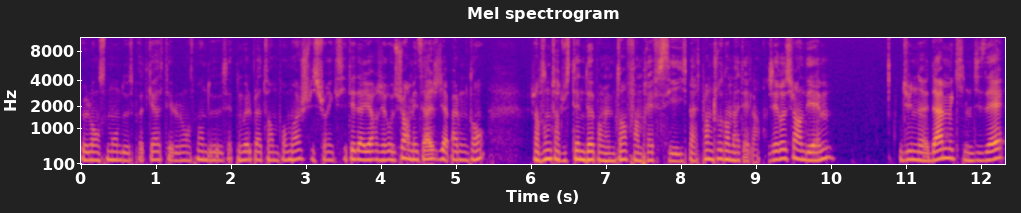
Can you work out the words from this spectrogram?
le lancement de ce podcast et le lancement de cette nouvelle plateforme pour moi. Je suis surexcitée d'ailleurs. J'ai reçu un message il n'y a pas longtemps. j'ai l'impression de faire du stand-up en même temps. Enfin bref, il se passe plein de choses dans ma tête là. J'ai reçu un DM d'une dame qui me disait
